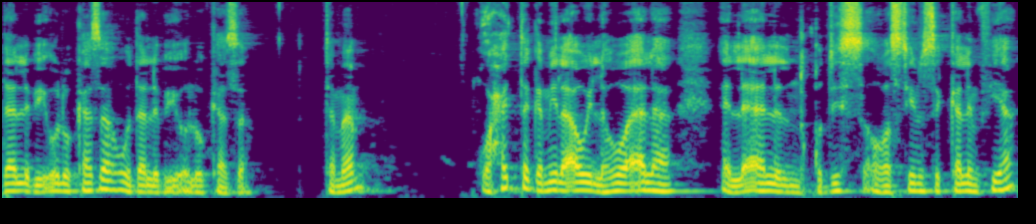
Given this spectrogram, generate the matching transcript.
ده اللي بيقوله كذا وده اللي بيقوله كذا. تمام؟ وحتة جميلة قوي اللي هو قالها اللي قال القديس أغسطينوس اتكلم فيها.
